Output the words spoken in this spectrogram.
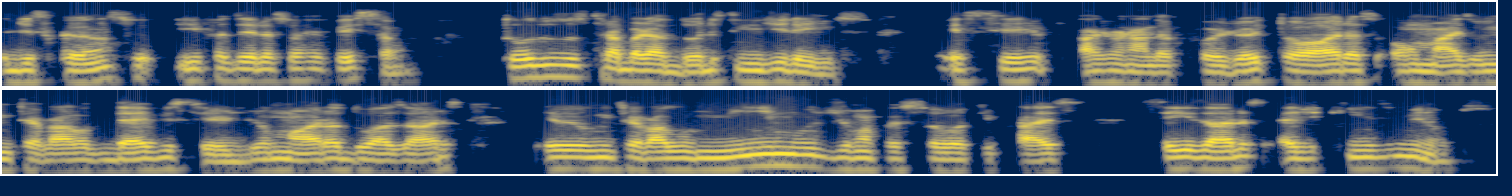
descanso e fazer a sua refeição. Todos os trabalhadores têm direitos. E se a jornada for de 8 horas ou mais, o intervalo deve ser de 1 hora, 2 horas, e o intervalo mínimo de uma pessoa que faz 6 horas é de 15 minutos.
